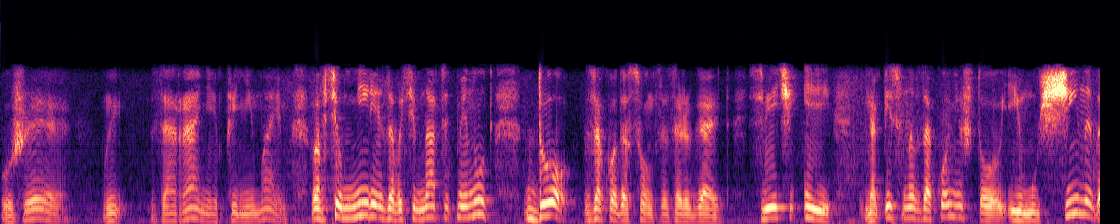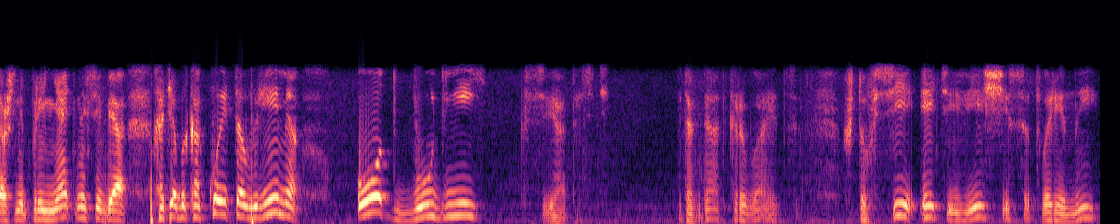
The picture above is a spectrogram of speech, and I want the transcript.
уже мы заранее принимаем. Во всем мире за 18 минут до захода солнца зажигают свечи. И написано в законе, что и мужчины должны принять на себя хотя бы какое-то время от будней к святости. И тогда открывается, что все эти вещи сотворены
